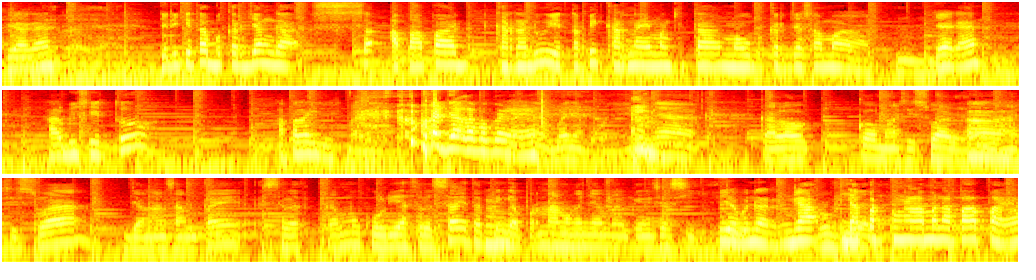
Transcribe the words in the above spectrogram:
ya kan ya. jadi kita bekerja nggak apa-apa karena duit tapi karena emang kita mau bekerja sama Hmm. ya kan? Habis itu apa lagi? Banyak. Banyak lah pokoknya. Ya. banyak, banyak pokoknya. Intinya kalau kau mahasiswa ya Ah. mahasiswa jangan sampai kamu kuliah selesai tapi nggak pernah mengenyam organisasi Hmm. Iya benar, nggak dapat pengalaman apa-apa ya,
